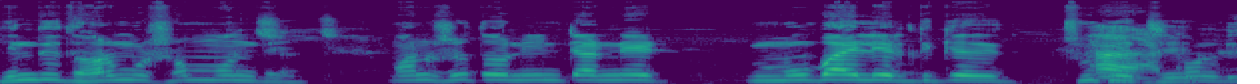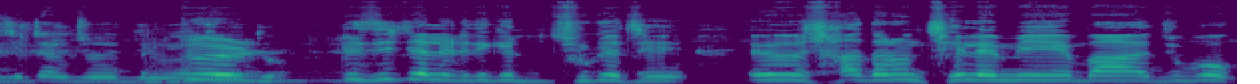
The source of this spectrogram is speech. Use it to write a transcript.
হিন্দু ধর্ম সম্বন্ধে মানুষ তো ইন্টারনেট মোবাইলের দিকে হ্যাঁ, ঝুঁকেছে। ডিজিটাল ডিজিটালের দিকে ঝুঁকেছে। সাধারণ ছেলে মেয়ে বা যুবক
